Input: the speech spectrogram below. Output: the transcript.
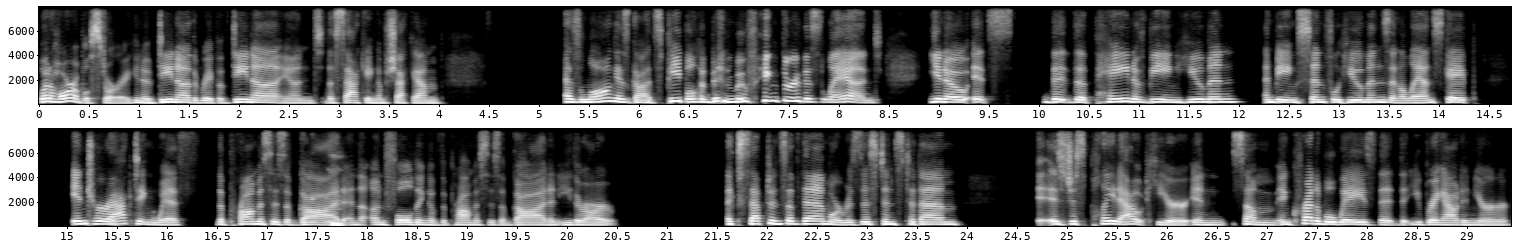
what a horrible story. You know, Dinah, the rape of Dinah, and the sacking of Shechem. As long as God's people have been moving through this land, you know, it's the the pain of being human and being sinful humans in a landscape, interacting with the promises of God mm-hmm. and the unfolding of the promises of God, and either our acceptance of them or resistance to them is just played out here in some incredible ways that that you bring out in your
